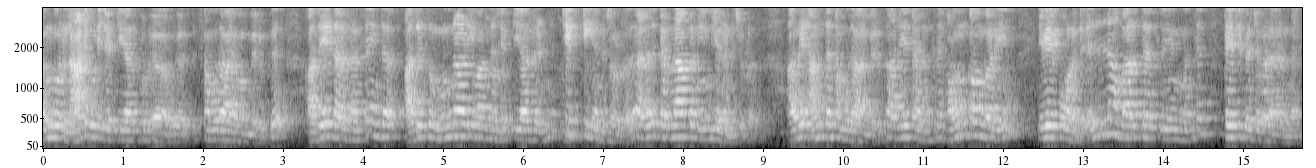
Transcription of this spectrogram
அங்க ஒரு நாட்டுக்குடி செட்டியார் கூட ஒரு சமுதாயமும் இருக்கு. அதே தருணத்துல இந்த அதுக்கு முன்னாடி வந்த செட்டியார்கள் சிட்டி என்று சொல்றது அல்லது பெருநாக்கன் இந்தியன் என்று சொல்றது. அவை அந்த சமுதாயம் இருக்கு. அதே தருணத்துல ஹாங்காங் வரையும் இவை போனது. எல்லா பாரதத்திலையும் வந்து தேர்ச்சி பெற்றவர்களாக இருந்தார்.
